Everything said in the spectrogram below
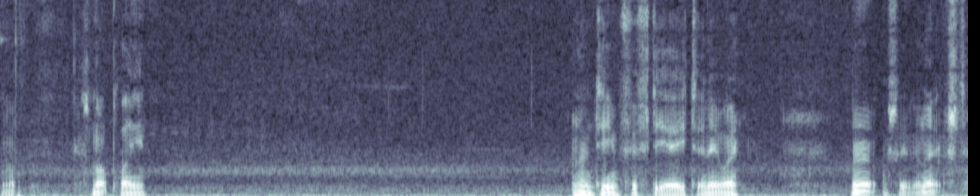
Nope, it's not playing. 1958 anyway. Right, we'll see you next.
